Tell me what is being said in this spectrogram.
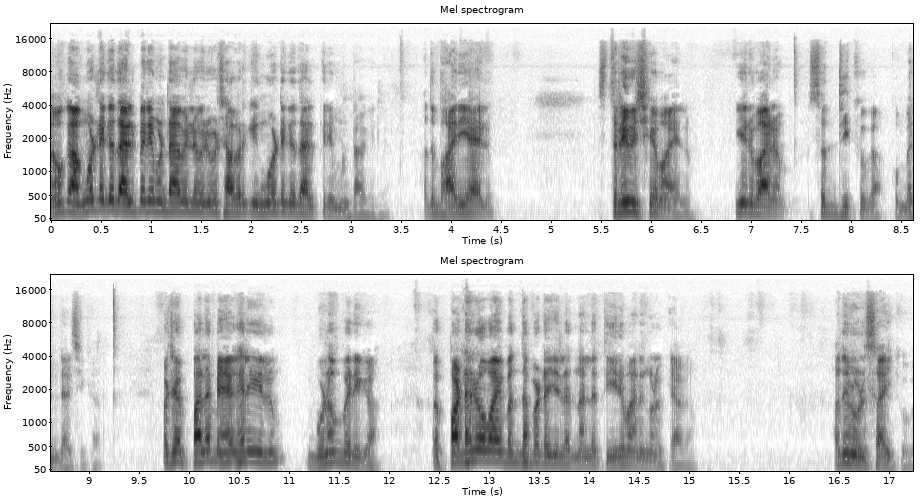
നമുക്ക് അങ്ങോട്ടേക്ക് താല്പര്യമുണ്ടാവില്ല. ഒരുപക്ഷെ അവർക്ക് ഇങ്ങോട്ടേക്ക് താല്പര്യമുണ്ടാകില്ല. അത് ഭാര്യയായാലും സ്ത്രീ വിഷയമായാലും ഈ ഒരു വാരം ശ്രദ്ധിക്കുക കുംഭൻ രാശിക്കാർ. പക്ഷേ പല മേഖലയിലും ഗുണം വരിക പഠനവുമായി ബന്ധപ്പെട്ട ചില നല്ല തീരുമാനങ്ങളൊക്കെ ആകാം. അതിന് ഉത്സാഹിക്കുക.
